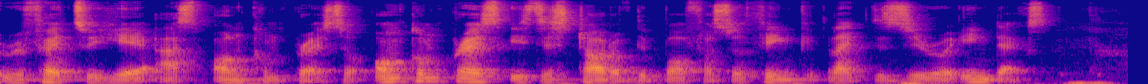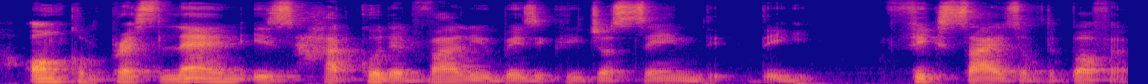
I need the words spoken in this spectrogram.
referred to here as uncompressed. So uncompressed is the start of the buffer. So think like the zero index. Uncompressed len is hard-coded value, basically just saying the, the fixed size of the buffer.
